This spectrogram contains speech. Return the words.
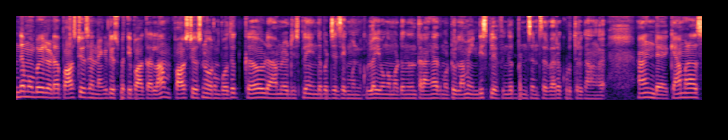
இந்த மொபைலோட பாசிட்டிவ்ஸ் அண்ட் நெகட்டிவ்ஸ் பற்றி பார்த்துடலாம். பாசிட்டிவ்ஸ்னு வரும்போது கேர்வ்டு ஆம்லெட் டிஸ்பிளே இந்த பட்ஜெட் செக்மெண்ட்குள்ளே இவங்க மட்டும்தான் தராங்க. அது மட்டும் இல்லாமல் இன் டிஸ்பிளே ஃபிங்கர் பிரிண்ட் சென்சர் வேறு கொடுத்துருக்காங்க. அண்டு கேமராஸ்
